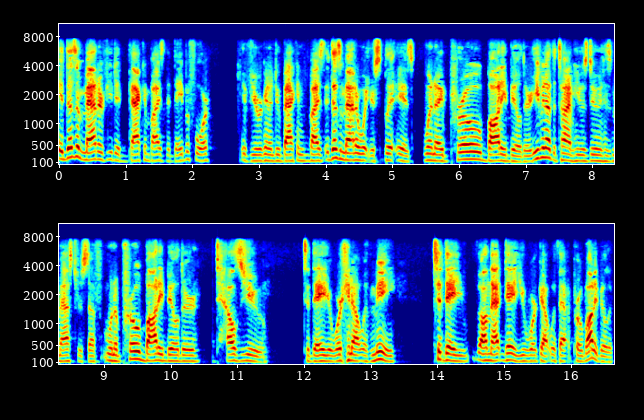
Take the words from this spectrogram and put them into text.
it doesn't matter if you did back and buys the day before. If you were going to do back and buys, it doesn't matter what your split is. When a pro bodybuilder, even at the time he was doing his master stuff, when a pro bodybuilder tells you today you're working out with me, today on that day you work out with that pro bodybuilder.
